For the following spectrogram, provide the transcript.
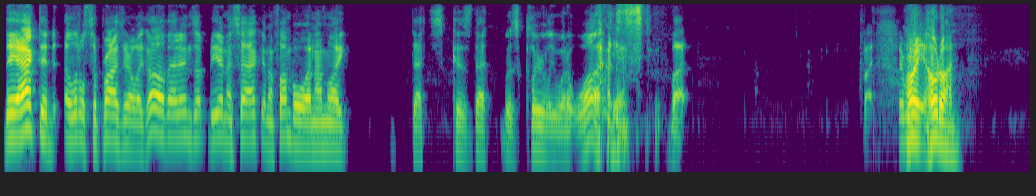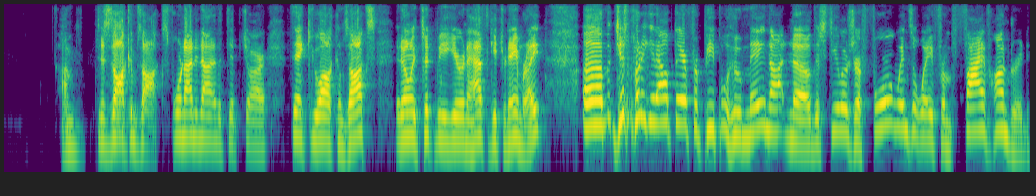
they acted a little surprised. They're like, "Oh, that ends up being a sack and a fumble," and I'm like, "That's because that was clearly what it was." Yeah. but But all right, hold on. I'm this is Occam's Ox, four ninety nine in the tip jar. Thank you, Occam's Ox. It only took me a year and a half to get your name right. Um, just putting it out there for people who may not know, the Steelers are four wins away from 500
